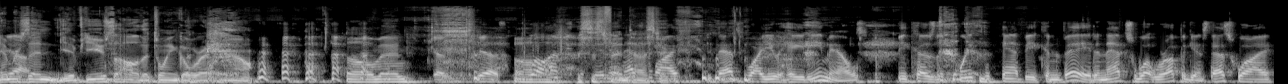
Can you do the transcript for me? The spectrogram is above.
Emerson, if you saw the twinkle right now, Oh man. Yes, yes. Oh, this is and- and That's why, that's why you hate emails because the twinkle can't be conveyed, and that's what we're up against. That's why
